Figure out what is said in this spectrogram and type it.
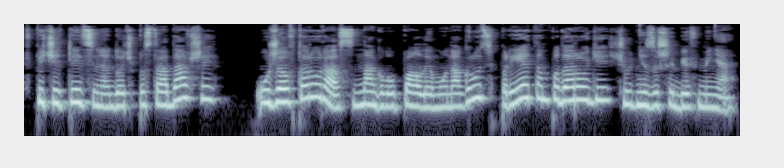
Впечатлительная дочь пострадавшей уже второй раз нагло упала ему на грудь, при этом по дороге чуть не зашибив меня.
